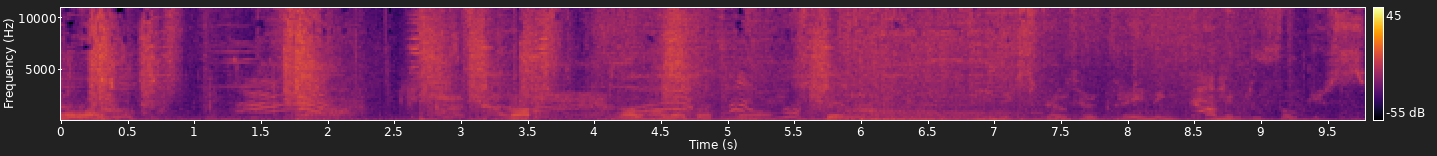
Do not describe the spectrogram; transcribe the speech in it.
More like Val- Valhalla, but no. Fenyx felt her training come into focus.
